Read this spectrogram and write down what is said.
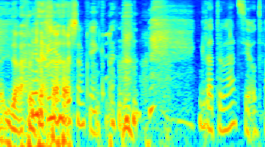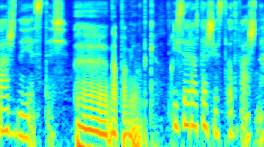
idealnie. Jest zresztą piękny. Gratulacje, odważny jesteś. na pamiątkę. Izera też jest odważna.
